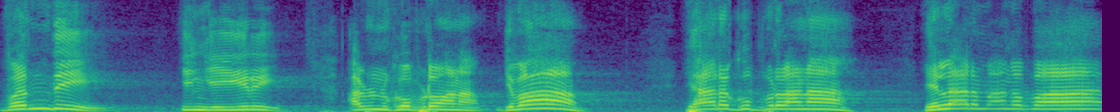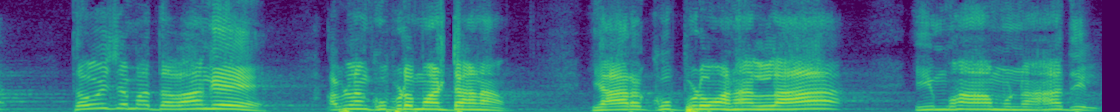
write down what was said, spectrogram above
வந்து இங்கே இரு. அப்படின்னு கூப்பிடுவானா. இங்க வா. யாரை கூப்பிடுறானா? எல்லாரும் வாங்கப்பா. தவிஜமாத்த வாங்க. அப்படிலாம் கூப்பிட மாட்டானா. யாரை கூப்பிடுவானா இமாமுன் ஆதில்.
